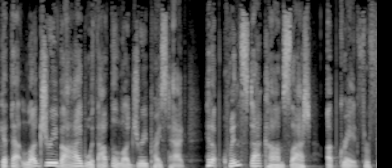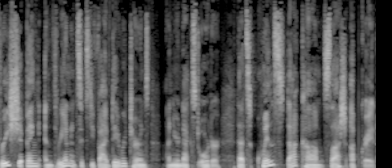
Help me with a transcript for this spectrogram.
Get that luxury vibe without the luxury price tag. Hit up quince.com slash upgrade for free shipping and 365 day returns on your next order. That's quince.com slash upgrade.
